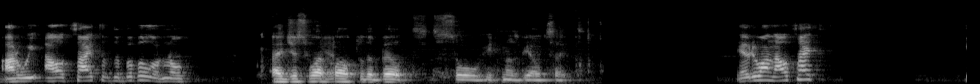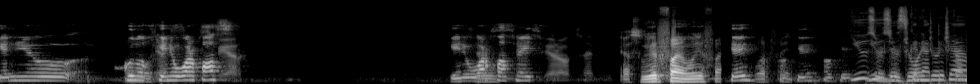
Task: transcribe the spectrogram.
Are we outside of the bubble or no? I just warp out to the belt, so it must be outside. Everyone outside? Can you, Kuno, can you warp us? Can you warp us, mate? Yes. We're fine, we're fine. Okay, We're fine. okay, okay. User User disconnected from your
